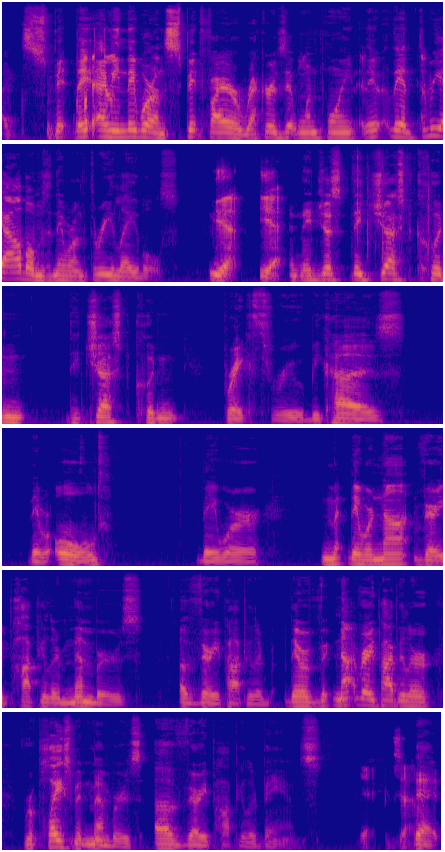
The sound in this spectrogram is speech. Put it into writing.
like spit. They, I mean, they were on Spitfire Records at one point. They, they had three albums and they were on three labels, Yeah, yeah, and they just they just couldn't they just couldn't break through because they were old. They were they were not very popular members of very popular. They were not very popular replacement members of very popular bands. yeah, exactly. That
